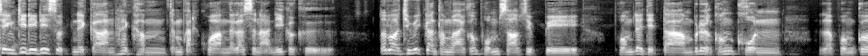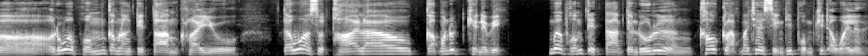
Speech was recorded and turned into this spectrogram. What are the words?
สิ่งที่ดีที่สุดในการให้คำจำกัดความในลักษณะนี้ก็คือ ตลอดชีวิตการทำงานของผม 30 ปี ผมได้ติดตามเรื่องของคน และผมก็รู้ว่าผมกำลังติดตามใครอยู่ แต่ว่าสุดท้ายแล้วกับมนุษย์เคเนวิก เมื่อผมติดตามจนรู้เรื่อง เขากลับไม่ใช่สิ่งที่ผมคิดเอาไว้เลย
